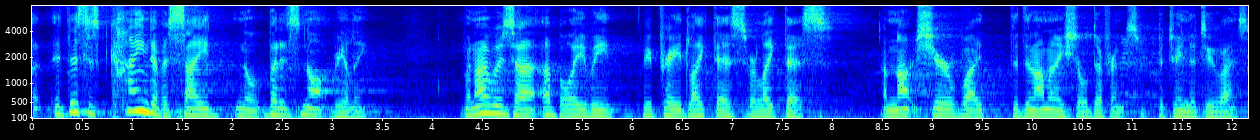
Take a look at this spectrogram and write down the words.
Uh, this is kind of a side note, but it's not really. When I was a, a boy, we, we prayed like this or like this. I'm not sure what the denominational difference between the two was.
